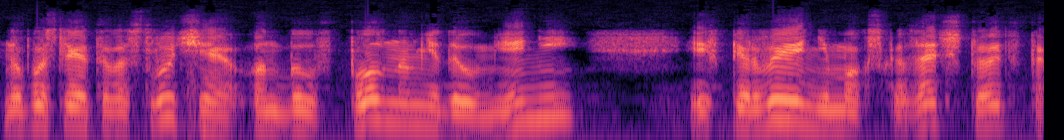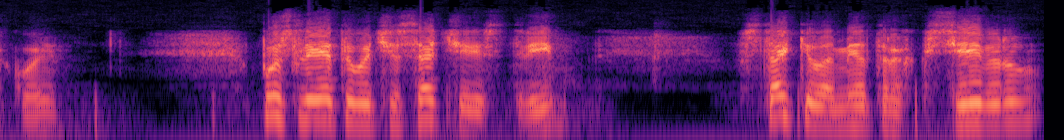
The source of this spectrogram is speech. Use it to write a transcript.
но после этого случая он был в полном недоумении и впервые не мог сказать, что это такое. После этого часа через три в ста километрах к северу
